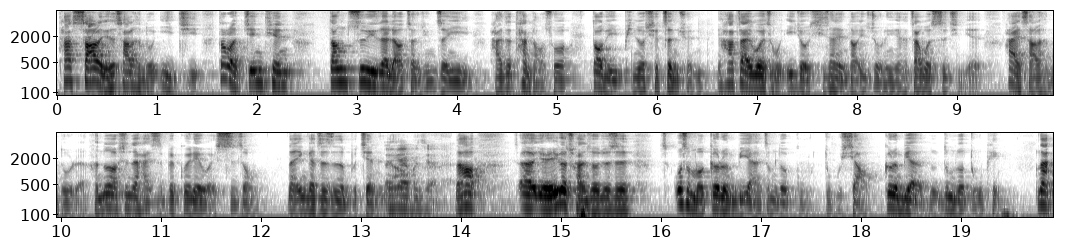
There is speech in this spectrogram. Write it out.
他杀了也是杀了很多异己。到了今天，当智利在聊转型正义，还在探讨说到底皮诺切政权，他在位从一九七三年到一九九零年，他在位十几年，他也杀了很多人，很多到现在还是被归类为失踪。那应该这真的不见了，应该不见了。然后呃，有一个传说就是为什么哥伦比亚有这么多毒毒枭，哥伦比亚有这么多毒品？那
